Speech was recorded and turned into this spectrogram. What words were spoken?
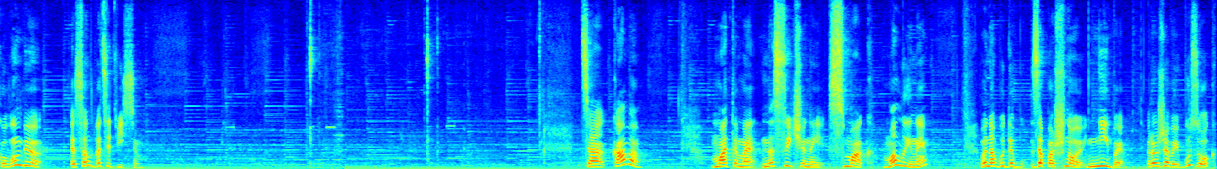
Columbia SL28. Ця кава матиме насичений смак малини. Вона буде запашною, ніби рожевий бузок.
